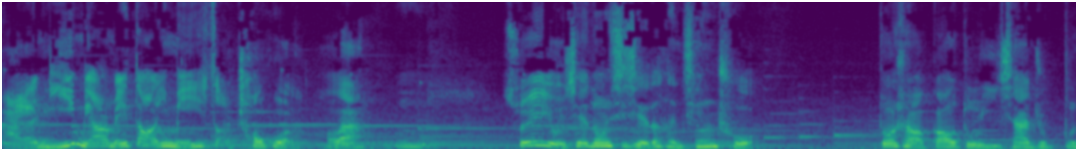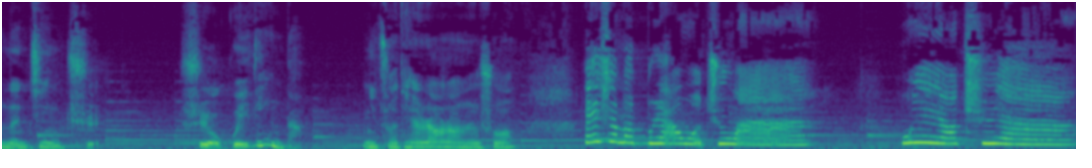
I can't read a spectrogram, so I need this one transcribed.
哎呀，你一米二没到，一米一早就超过了，好吧？嗯所以有些东西写的很清楚，多少高度以下就不能进去，是有规定的。你昨天嚷嚷着说，为什么不让我去玩？我也要去啊！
